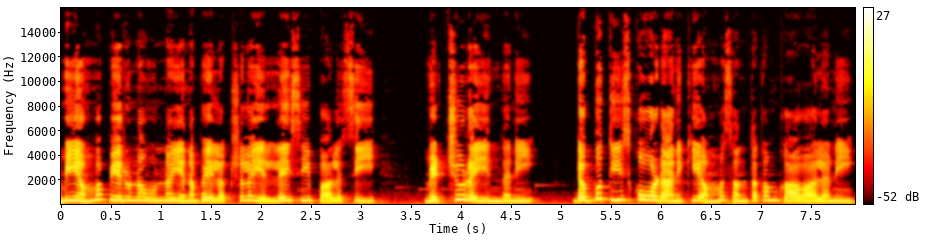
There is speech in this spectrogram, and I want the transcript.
మీ అమ్మ పేరున ఉన్న ఎనభై లక్షల ఎల్ఐసి పాలసీ మెచ్యూర్ అయ్యిందని డబ్బు తీసుకోవడానికి అమ్మ సంతకం కావాలని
